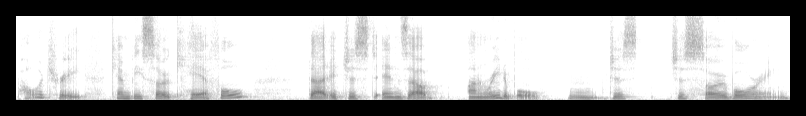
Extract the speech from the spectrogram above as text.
poetry can be so careful that it just ends up unreadable just just so boring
